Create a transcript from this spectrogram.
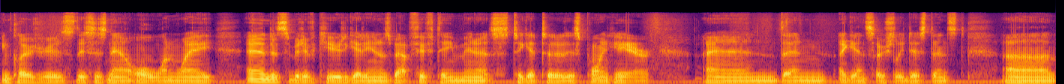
enclosure is. This is now all one way, and it's a bit of a queue to get in. It was about 15 minutes to get to this point here, and then again socially distanced. Uh,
